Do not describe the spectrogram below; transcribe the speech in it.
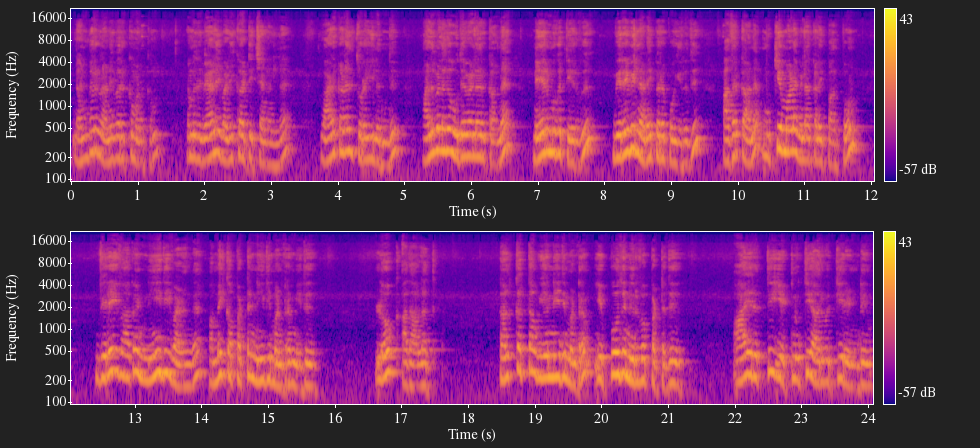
நண்பர்கள் அனைவருக்கும் வணக்கம். நமது வேலை வழிகாட்டி சேனலில் வழக்கடல் துறையிலிருந்து அலுவலக உதவியாளருக்கான நேர்முக தேர்வு விரைவில் நடைபெறப் போகிறது. அதற்கான முக்கியமான வினாக்களை பார்ப்போம். விரைவாக நீதி வழங்க அமைக்கப்பட்ட நீதிமன்றம் எது? லோக் அதாலத். கல்கத்தா உயர்நீதிமன்றம் எப்போது நிறுவப்பட்டது? ஆயிரத்தி எட்நூற்றி அறுபத்தி ரெண்டு.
